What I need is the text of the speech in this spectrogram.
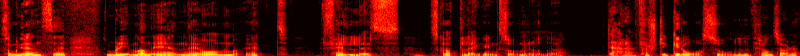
som, grenser, så blir man enige om et felles skattleggingsområde. Det er den første gråsonen, Frans Arne.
